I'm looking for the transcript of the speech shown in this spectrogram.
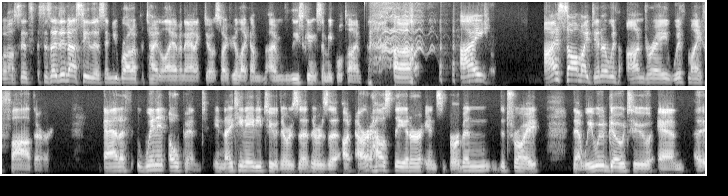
Well, since since I did not see this and you brought up the title, I have an anecdote, so I feel like I'm I'm at least getting some equal time. Uh, I I saw my dinner with Andre with my father at a, when it opened in 1982 there was a there was a, an art house theater in suburban detroit that we would go to and uh,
